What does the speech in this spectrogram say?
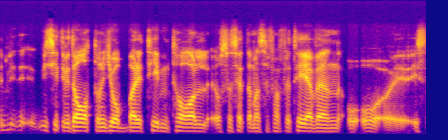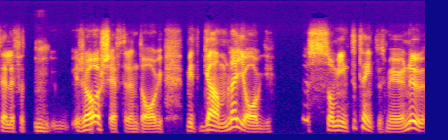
Eh, vi sitter vid datorn och jobbar i timtal och sen sätter man sig framför tvn och, och istället för att mm. rör sig efter en dag. Mitt gamla jag som inte tänkte som jag gör nu.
